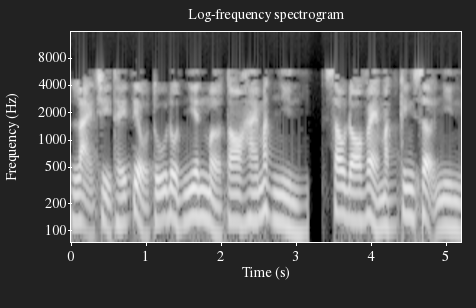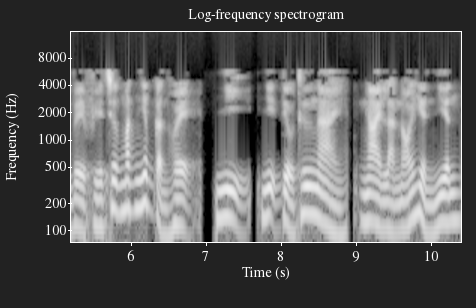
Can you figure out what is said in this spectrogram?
lại chỉ thấy tiểu tú đột nhiên mở to hai mắt nhìn, sau đó vẻ mặt kinh sợ nhìn về phía trước mắt nhiếp cẩn huệ, nhị, nhị tiểu thư ngài, ngài là nói hiển nhiên,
